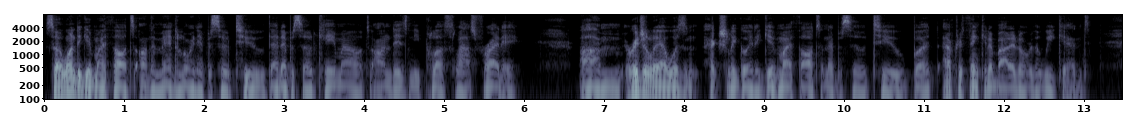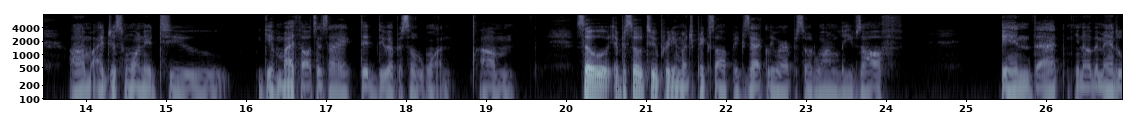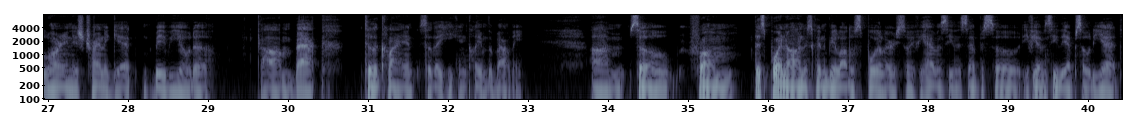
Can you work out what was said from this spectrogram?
So I wanted to give my thoughts on The Mandalorian episode 2. That episode came out on Disney Plus last Friday. Um, originally, I wasn't actually going to give my thoughts on episode 2, but after thinking about it over the weekend, um, I just wanted to give my thoughts since I did do episode 1. Um, so episode 2 pretty much picks up exactly where episode 1 leaves off in that, you know, the Mandalorian is trying to get Baby Yoda um, back to the client so that he can claim the bounty. Um, so from this point on, it's going to be a lot of spoilers. So if you haven't seen this episode, if you haven't seen the episode yet,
